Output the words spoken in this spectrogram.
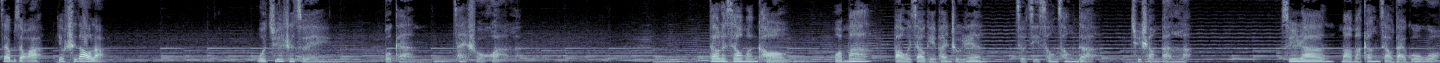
再不走啊，要迟到了！我撅着嘴，不敢再说话了。到了校门口，我妈把我交给班主任，就急匆匆的去上班了。虽然妈妈刚交代过我，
